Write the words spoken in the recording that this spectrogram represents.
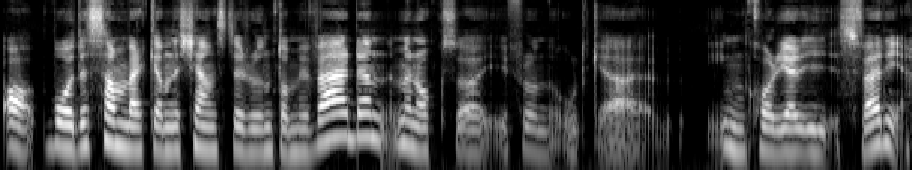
ja, både samverkande tjänster runt om i världen men också från olika inkorgar i Sverige.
